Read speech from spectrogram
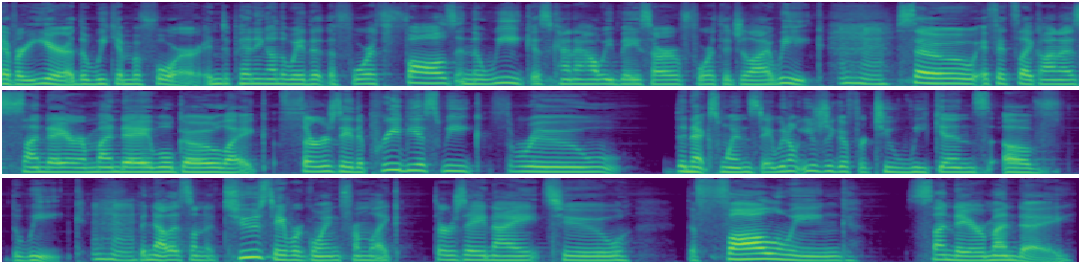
every year, the weekend before. And depending on the way that the fourth falls in the week is kind of how we base our Fourth of July week. Mm-hmm. So if it's like on a Sunday or a Monday, we'll go like Thursday the previous week through the next Wednesday. We don't usually go for two weekends of the week. Mm-hmm. But now that's on a Tuesday, we're going from like Thursday night to the following Sunday or Monday.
